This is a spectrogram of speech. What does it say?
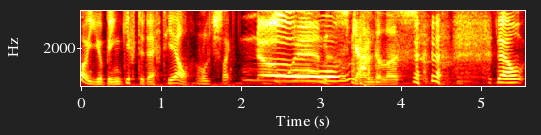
"Oh, you're being gifted FTL." And I was just like, "No!" Scandalous. Now,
